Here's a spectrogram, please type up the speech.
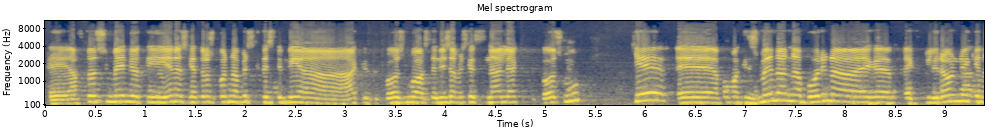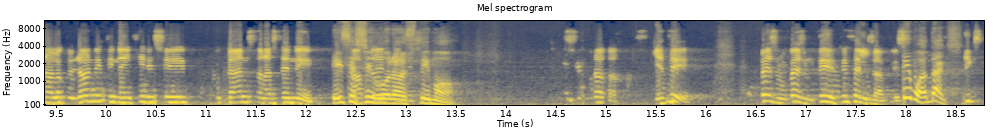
Ε, αυτό σημαίνει ότι ένας γιατρός μπορεί να βρίσκεται στη μία άκρη του κόσμου, ο ασθενής να βρίσκεται στην άλλη άκρη του κόσμου και ε, απομακρυσμένα να μπορεί να ε, εκπληρώνει και να ολοκληρώνει την εγχείρηση που κάνει στον ασθενή. Είσαι Αυτό σίγουρος, επίσης- Τίμο. Σιγουρότατος. Γιατί; Πες μου, πες μου, τι, τι θέλεις να πεις; Τίμο, εντάξει. Δείξε-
